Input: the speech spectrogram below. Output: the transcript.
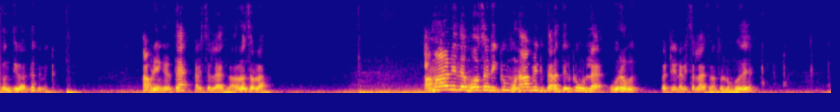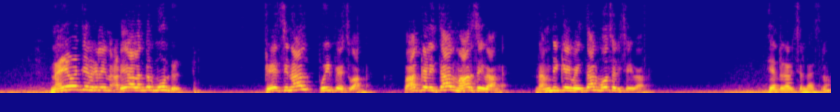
தொந்தி வந்து நிற்கும். அப்படிங்கிறத நபி சொல்லாஹ் அவர்கள் சொல்கிறாங்க அமானித மோசடிக்கும் முனாபிக் தனத்திற்கும் உள்ள உறவு பற்றி நபி சொல்லாஸ்லாம் சொல்லும்போது நயவஞ்சர்களின் அடையாளங்கள் மூன்று. பேசினால் பொய் பேசுவாங்க. வாக்களித்தால் மாறு செய்வாங்க. நம்பிக்கை வைத்தால் மோசடி செய்வாங்க. என்று நபி சொல்லாஸ்லம்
